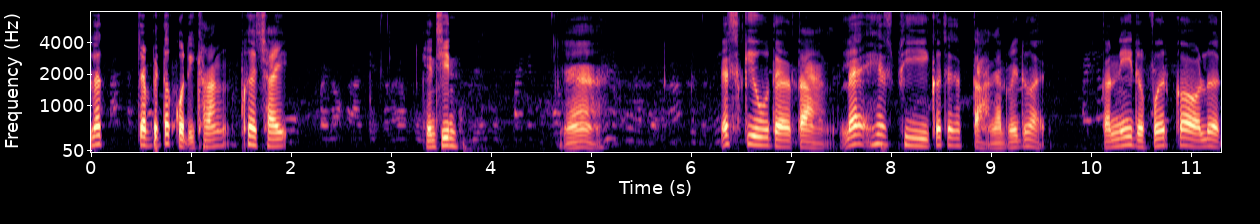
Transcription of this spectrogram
แล้วจำเป็นต้องกดอีกครั้งเพื่อใช้ เห็นชิน อ่าและสกิลต่างและ HP ก็จะต่างกันไปด้วย ตอนนี้ the first ก็เลือด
